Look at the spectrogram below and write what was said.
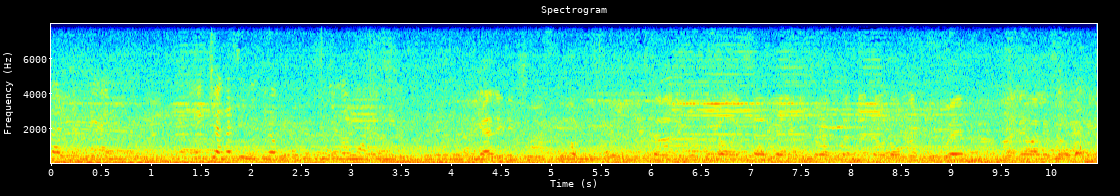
कर सकते हैं एक जगह से निकलो दूसरी जगह पहुँचो रियलिटी शोज़ को अपनी तरह ऐसा रियलिटी शो आप करना चाहो लॉकअप टू है आने वाले समय में।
